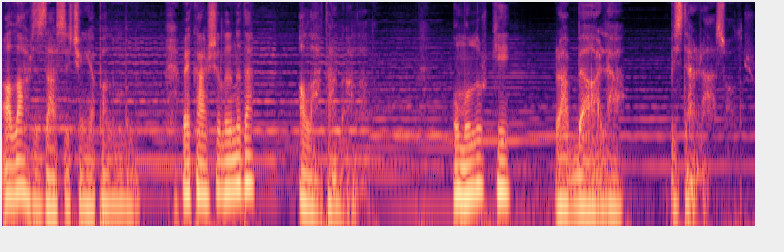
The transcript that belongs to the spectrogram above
Allah rızası için yapalım bunu ve karşılığını da Allah'tan alalım. Umulur ki Rabbi Ala bizden razı olur.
